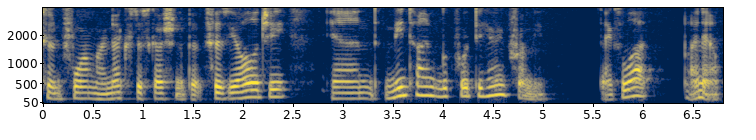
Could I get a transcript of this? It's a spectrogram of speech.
to inform our next discussion about physiology. And meantime, look forward to hearing from you. Thanks a lot. Bye now.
